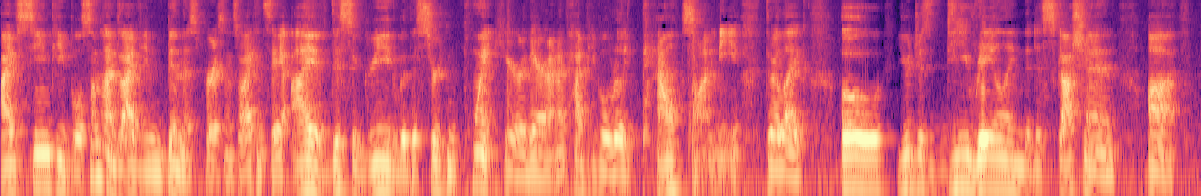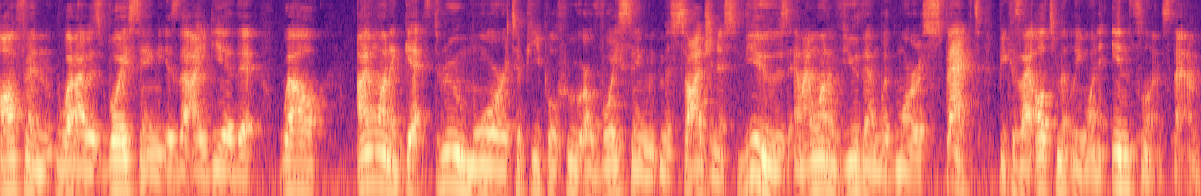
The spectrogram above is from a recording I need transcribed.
I've seen people, sometimes I've even been this person, so I can say I have disagreed with a certain point here or there, and I've had people really pounce on me. They're like, oh, you're just derailing the discussion. Uh, often what I was voicing is the idea that, well, I want to get through more to people who are voicing misogynist views, and I want to view them with more respect because I ultimately want to influence them.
